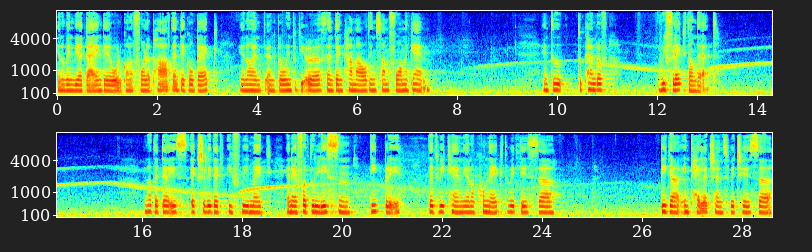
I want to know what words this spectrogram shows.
you know when we are dying they're all gonna fall apart and they go back you know, and, and go into the earth and then come out in some form again. And to, to kind of reflect on that. You know, that there is actually that if we make an effort to listen deeply, that we can, you know, connect with this uh, bigger intelligence, which is, uh,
